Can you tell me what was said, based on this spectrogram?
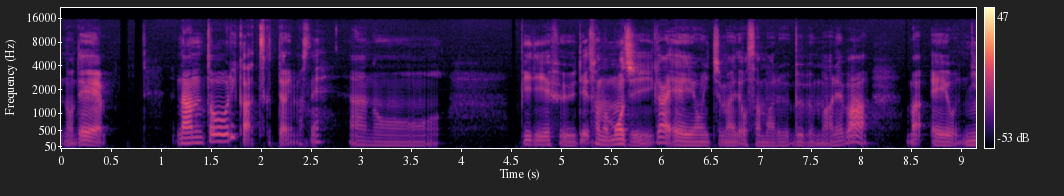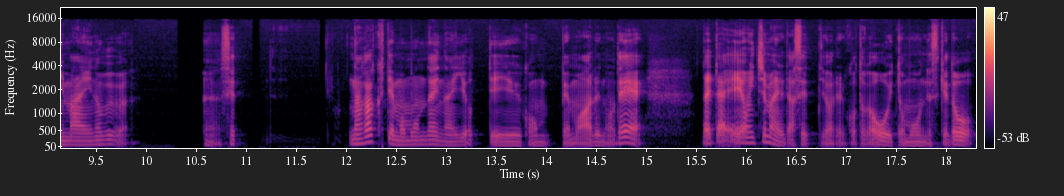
ので何通りか作ってありますね。あの PDF でその文字が A41 枚で収まる部分もあれば、まあ、A42 枚の部分、うん、長くても問題ないよっていうコンペもあるのでだいたい A41 枚で出せって言われることが多いと思うんですけど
